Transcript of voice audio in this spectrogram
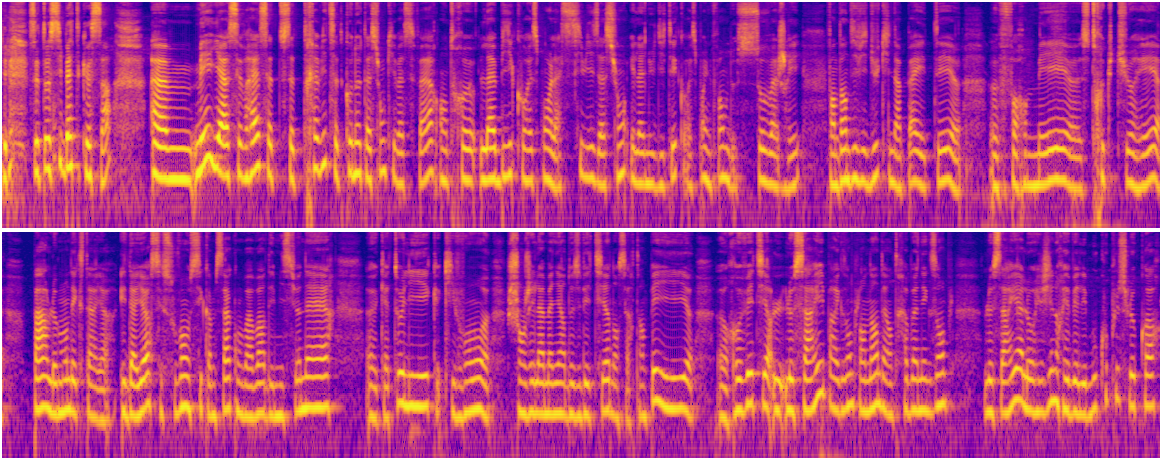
c'est aussi bête que ça. Euh, mais il y a, c'est vrai, très vite cette connotation qui va se faire entre l'habit correspond à la civilisation et la nudité correspond à une forme de sauvagerie, enfin d'individu qui n'a pas été euh, euh, formé, structuré par le monde extérieur. Et d'ailleurs, c'est souvent aussi comme ça qu'on va avoir des missionnaires euh, catholiques qui vont euh, changer la manière de se vêtir dans certains pays, euh, revêtir. Le sari, par exemple, en Inde est un très bon exemple. Le sari, à l'origine, révélait beaucoup plus le corps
